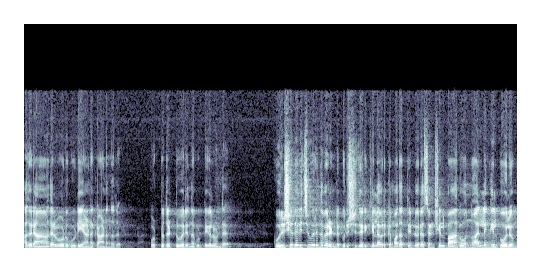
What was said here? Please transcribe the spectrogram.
അതൊരാദരവോടുകൂടിയാണ് കാണുന്നത്. പൊട്ടുതെട്ടു വരുന്ന കുട്ടികളുണ്ട്. കുരിശ് ധരിച്ചു വരുന്നവരുണ്ട്. കുരിശ് ധരിക്കൽ അവർക്ക് മതത്തിന്റെ ഒരു എസൻഷ്യൽ ഭാഗമൊന്നും അല്ലെങ്കിൽ പോലും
